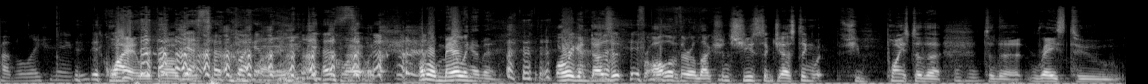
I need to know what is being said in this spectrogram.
Probably Maybe. Quietly, probably. yes, quietly. quietly. How about mailing them in? Oregon does it for all of their elections. She's suggesting she points to the Mm-hmm. to the race to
